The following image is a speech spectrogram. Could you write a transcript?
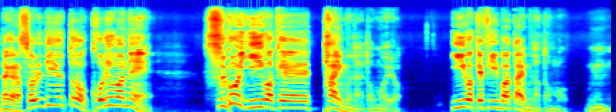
だからそれで言うと、これはね、すごい言い訳タイムだと思うよ。言い訳フィーバータイムだと思う。うん。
